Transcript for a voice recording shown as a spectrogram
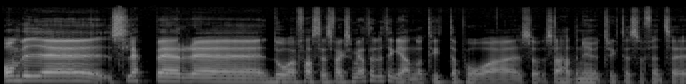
Om vi eh, släpper eh, då fastighetsverksamheten lite grann och tittar på, eh, så, så hade ni uttryckt det så fint, så,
